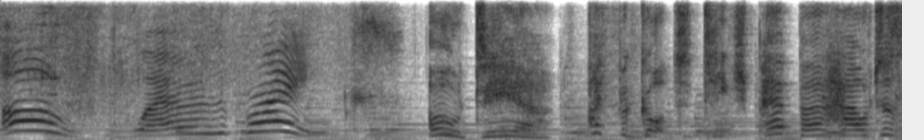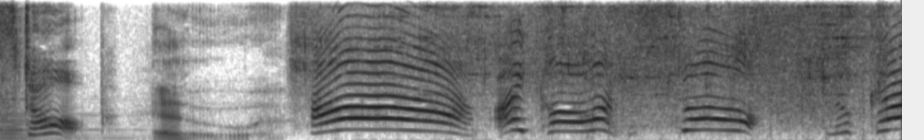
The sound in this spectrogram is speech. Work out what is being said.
Oh, where are the brakes? Oh dear, I forgot to teach Peppa how to stop. Oh. Ah! I can't stop! Look out!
